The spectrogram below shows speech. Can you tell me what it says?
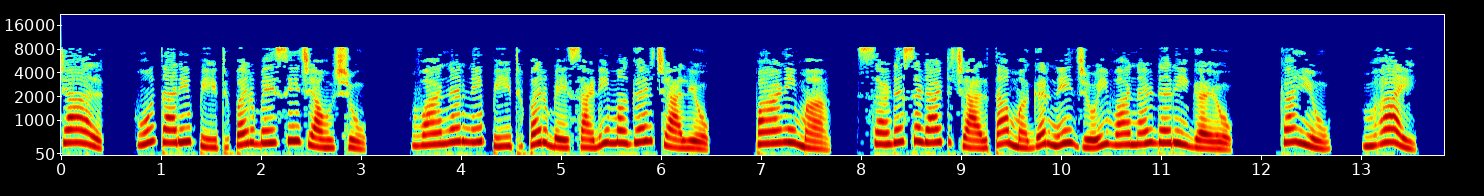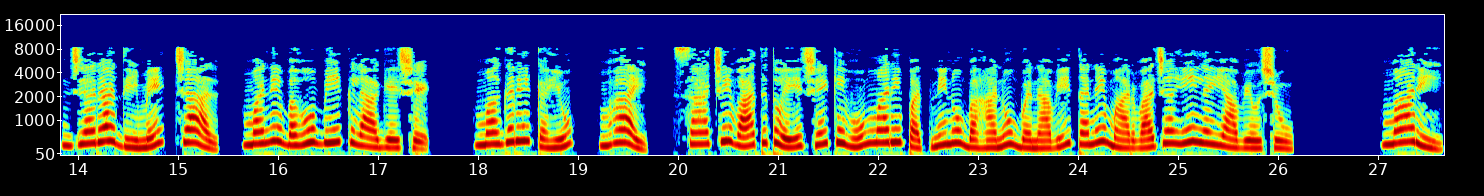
ચાલ, હું તારી પીઠ પર બેસી જાઉં છું. વાનરને પીઠ પર બેસાડી મગર ચાલ્યો. પાણીમાં સડસડાટ ચાલતા મગરને જોઈ વાનર ડરી ગયો. કહ્યું, ભાઈ, જરા ધીમે ચાલ, મને બહુ બીક લાગે છે. મગરે કહ્યું, ભાઈ, સાચી વાત તો એ છે કે હું મારી પત્નીનું બહાનું બનાવી તને મારવા જ અહીં લઈ આવ્યો છું. મારી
